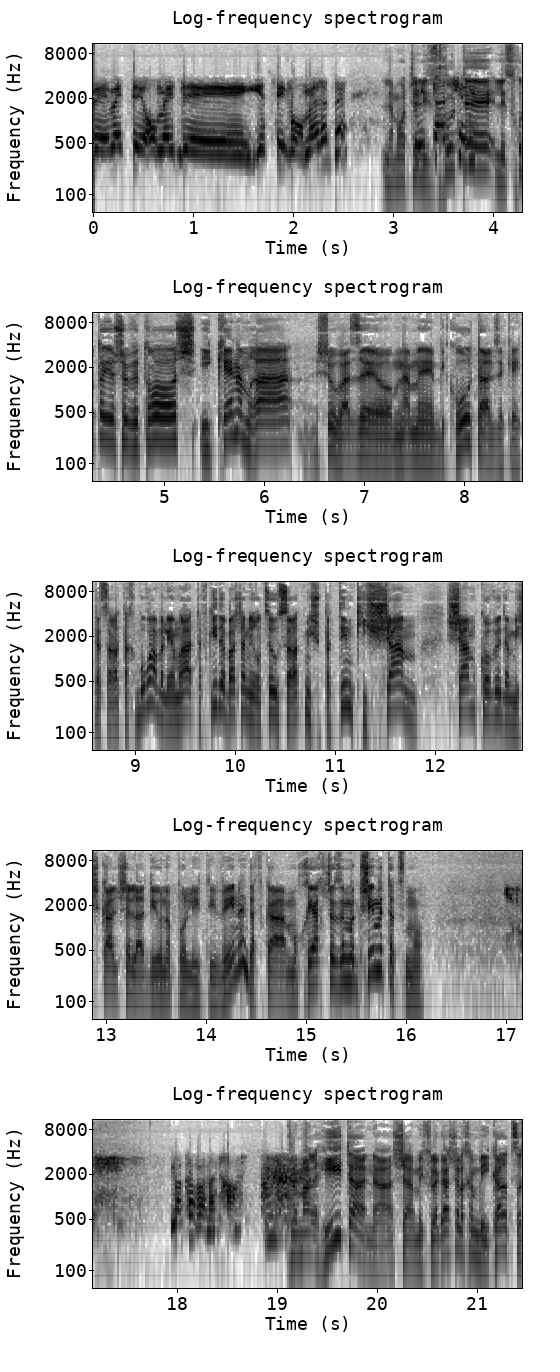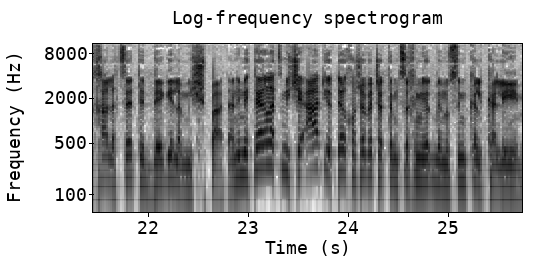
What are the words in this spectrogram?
אה, עומד אה, יציב ואומר את זה. למרות שלזכות אה, לזכות היושבת ראש היא כן אמרה שוב אז אמנם ביקרו אותה על זה כי הייתה שרת תחבורה אבל היא אמרה התפקיד הבא שאני רוצה הוא שרת משפטים כי שם שם כובד המשקל של הדיון הפוליטי והנה דווקא מוכיח שזה מגשים את עצמו. מה כוונתך? כלומר היא טענה שהמפלגה שלכם בעיקר צריכה לצאת את דגל המשפט אני מתאר לעצמי שאת יותר חושבת שאתם צריכים להיות בנושאים כלכליים.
